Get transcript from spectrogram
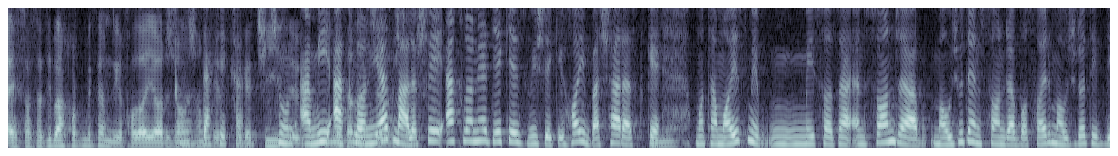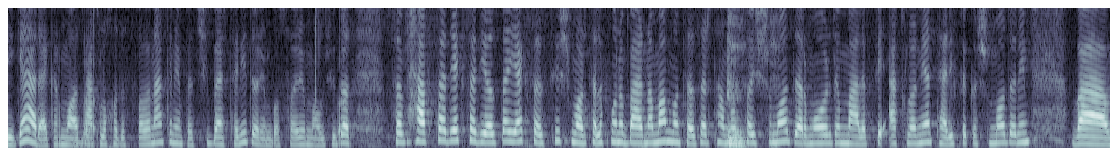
احساساتی برخورد می‌کنیم دیگه خدا یار جانش هم که چی چون امی عقلانیت معلفه عقلانیت یکی از ویژگی های بشر است که متمایز می‌سازه انسان را موجود انسان را با سایر موجودات دیگر. اگر ما از بله. عقل خود استفاده نکنیم پس چی برتری داریم با سایر موجودات؟ 0700 111 130 شماره تلفن برنامه منتظر تماس شما در مورد ملفه اقلانیت تعریف که شما دارین و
